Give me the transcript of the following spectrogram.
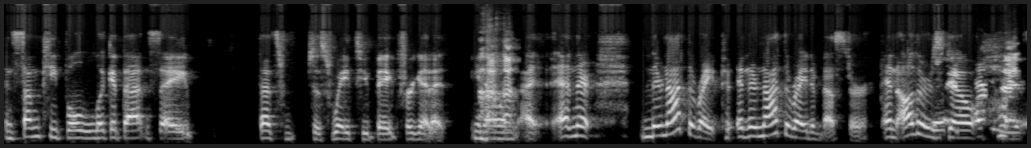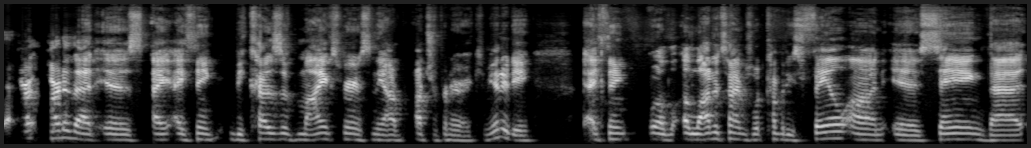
And some people look at that and say, that's just way too big, forget it you know and, I, and, they're they're not the right and they're not the right investor and others well, go part of, that, part of that is I, I, think because of my experience in the entrepreneurial community i think well a lot of times what companies fail on is saying that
